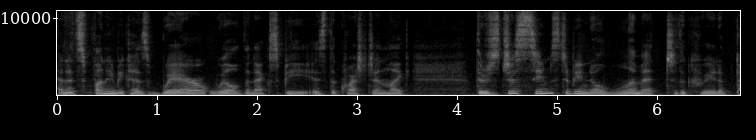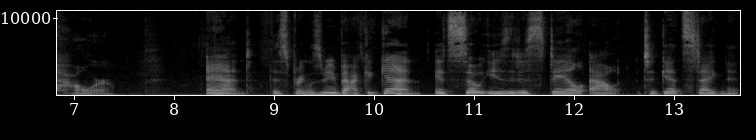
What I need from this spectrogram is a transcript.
And it's funny because where will the next be is the question. Like, there's just seems to be no limit to the creative power and this brings me back again. It's so easy to stale out, to get stagnant,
